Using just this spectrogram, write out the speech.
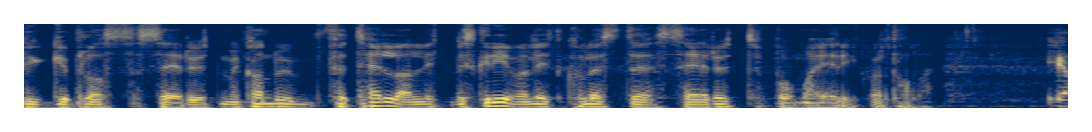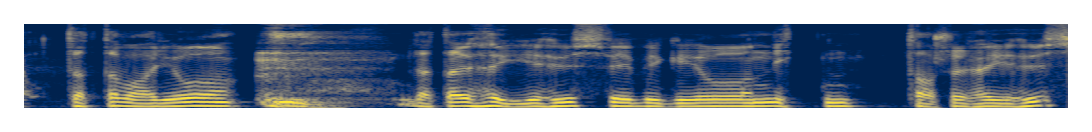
byggeplass ser ut. Men kan du fortelle litt, beskrive litt hvordan det ser ut på Meierikvartalet? Ja, dette var jo Dette er jo høye hus. Vi bygger jo 19 etasjer høye hus.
